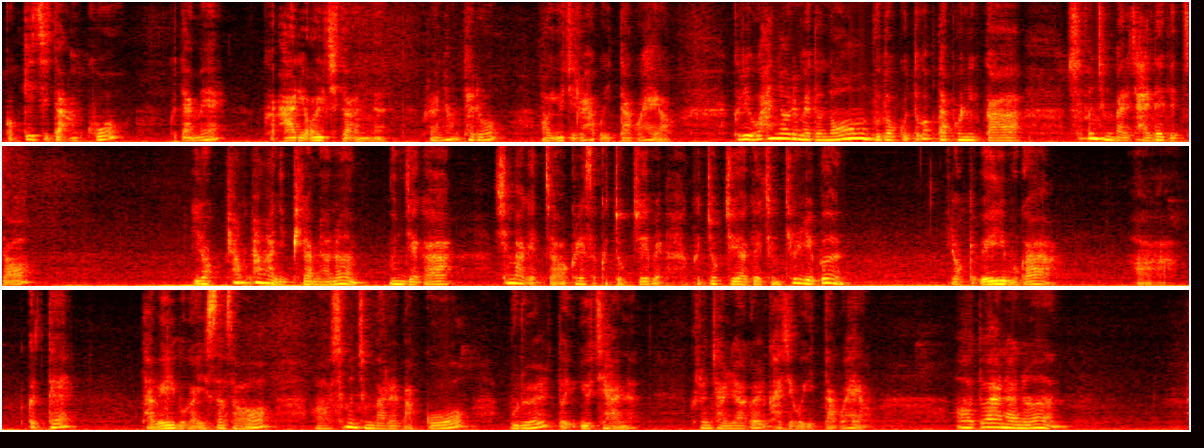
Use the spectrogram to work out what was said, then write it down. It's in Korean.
꺾이지도 않고 그 다음에 그 알이 얼지도 않는 그런 형태로 어, 유지를 하고 있다고 해요. 그리고 한여름에도 너무 무덥고 뜨겁다 보니까 수분 증발이 잘 되겠죠. 이렇게 평평한 잎이라면은 문제가 심하겠죠. 그래서 그쪽 지역에 그쪽 지역의 지금 튤립은 이렇게 웨이브가 아, 끝에 다 웨이브가 있어서 어, 수분 증발을 막고 물을 또 유지하는 그런 전략을 가지고 있다고 해요. 어, 또 하나는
